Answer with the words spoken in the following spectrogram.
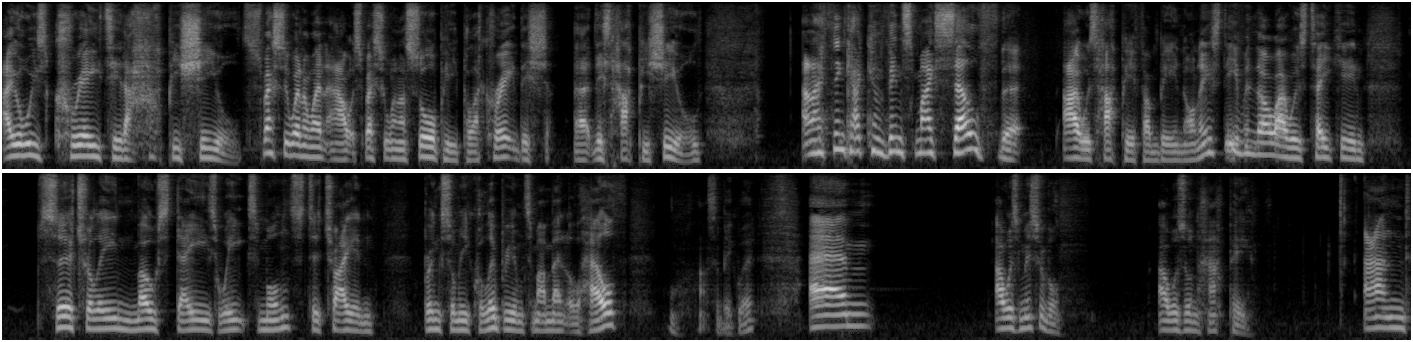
I always created a happy shield, especially when I went out, especially when I saw people. I created this uh, this happy shield, and I think I convinced myself that I was happy. If I'm being honest, even though I was taking sertraline most days, weeks, months to try and bring some equilibrium to my mental health. that's a big word. Um, I was miserable. I was unhappy. And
